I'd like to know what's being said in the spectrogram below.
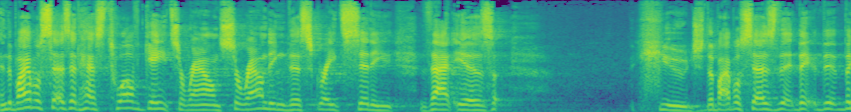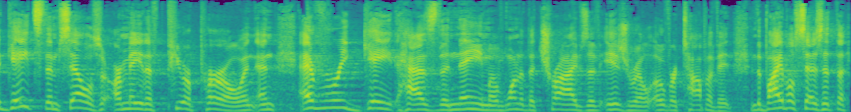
And the Bible says it has 12 gates around surrounding this great city that is huge. The Bible says that the, the, gates themselves are made of pure pearl, and, and every gate has the name of one of the tribes of Israel over top of it. And the Bible says that the,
